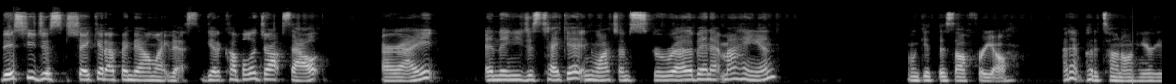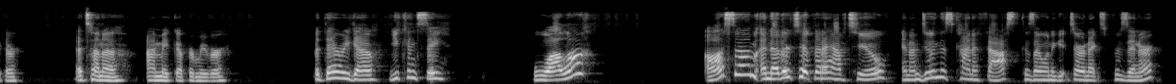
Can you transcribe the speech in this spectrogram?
This, you just shake it up and down like this. Get a couple of drops out. All right. And then you just take it and watch I'm scrubbing at my hand. I'm going to get this off for y'all. I didn't put a ton on here either. A ton of eye makeup remover. But there we go. You can see. Voila. Awesome. Another tip that I have too, and I'm doing this kind of fast because I want to get to our next presenter,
